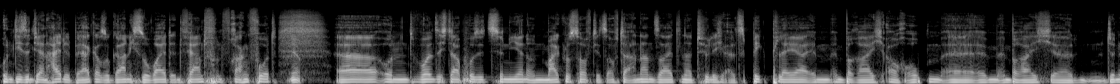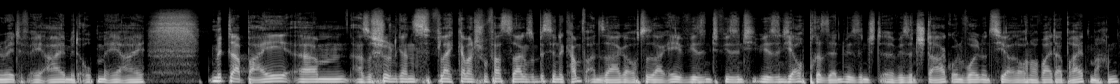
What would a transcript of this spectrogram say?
Und die sind ja in Heidelberg, also gar nicht so weit entfernt von Frankfurt ja. äh, und wollen sich da positionieren. Und Microsoft jetzt auf der anderen Seite natürlich als Big Player im, im Bereich auch Open, äh, im, im Bereich äh, Generative AI mit Open AI mit dabei. Ähm, also schon ganz, vielleicht kann man schon fast sagen, so ein bisschen eine Kampfansage, auch zu sagen, ey, wir sind, wir sind, wir sind hier auch präsent, wir sind, äh, wir sind stark und wollen uns hier auch noch weiter breit machen.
